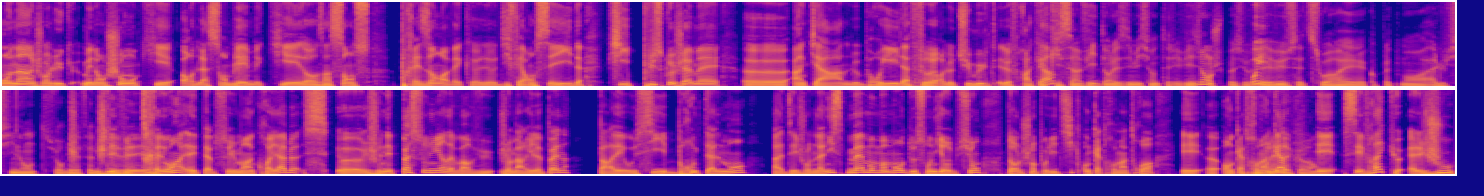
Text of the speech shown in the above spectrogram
On a un Jean-Luc Mélenchon qui est hors de l'Assemblée, mais qui est dans un sens présent avec euh, différents séides qui, plus que jamais, euh, incarnent le bruit, la fureur, le tumulte et le fracas. Et qui s'invitent dans les émissions de télévision. Je ne sais pas si vous avez vu cette soirée complètement hallucinante sur BFM je, TV. Je l'ai vue très loin, elle était absolument incroyable. Euh, je n'ai pas souvenir d'avoir vu Jean-Marie Le Pen parler aussi brutalement à des journalistes, même au moment de son irruption dans le champ politique en 83 et en 84. Et c'est vrai qu'elle joue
